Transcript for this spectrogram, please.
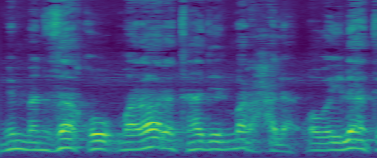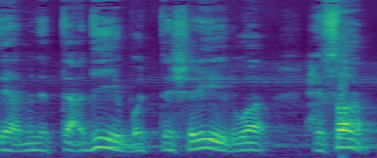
ممن ذاقوا مرارة هذه المرحلة وويلاتها من التعذيب والتشريد والحصار.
